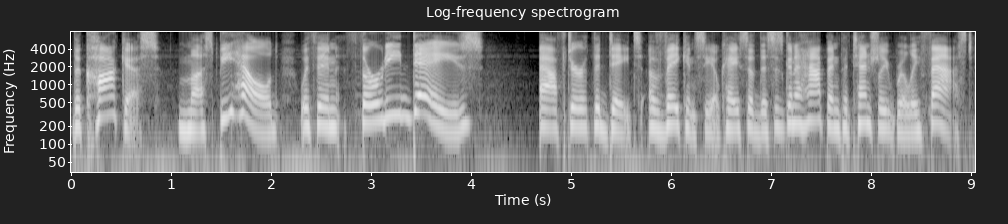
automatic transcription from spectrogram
The caucus must be held within 30 days after the date of vacancy. Okay, so this is going to happen potentially really fast.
